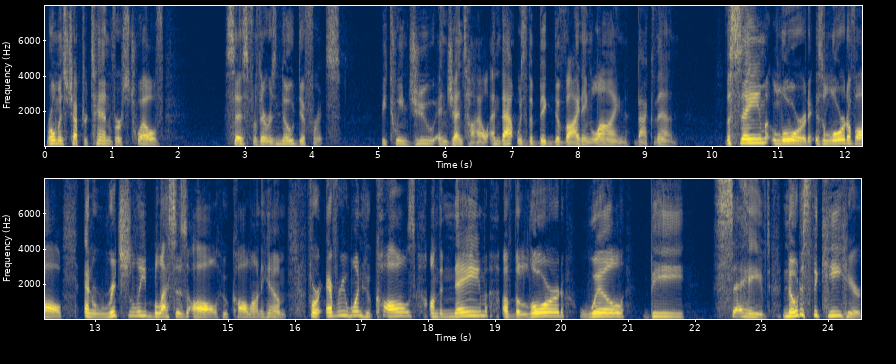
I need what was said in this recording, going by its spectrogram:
Romans chapter 10, verse 12 says, For there is no difference between Jew and Gentile. And that was the big dividing line back then. The same Lord is Lord of all and richly blesses all who call on him. For everyone who calls on the name of the Lord will be saved. Notice the key here.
